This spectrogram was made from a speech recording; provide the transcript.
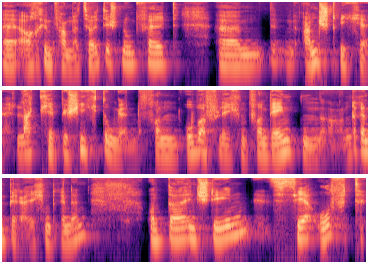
äh, auch im pharmazeutischen Umfeld ähm, Anstriche, Lacke, Beschichtungen von Oberflächen, von Wänden, anderen Bereichen drinnen. Und da entstehen sehr oft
